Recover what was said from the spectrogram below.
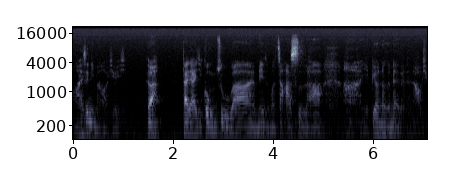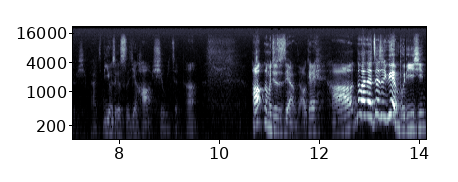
我还是你们好修行，是吧？大家一起共住啊，没什么杂事啊，啊，也不要那个那个的，好好休息啊，利用这个时间好好修一阵啊。好，那么就是这样子，OK。好，那么呢，这是愿菩提心，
